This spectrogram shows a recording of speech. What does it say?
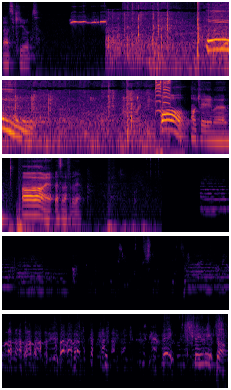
That's cute. Oh! Oh! Okay, man. Alright, that's enough for today. Hey, stay linked up.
